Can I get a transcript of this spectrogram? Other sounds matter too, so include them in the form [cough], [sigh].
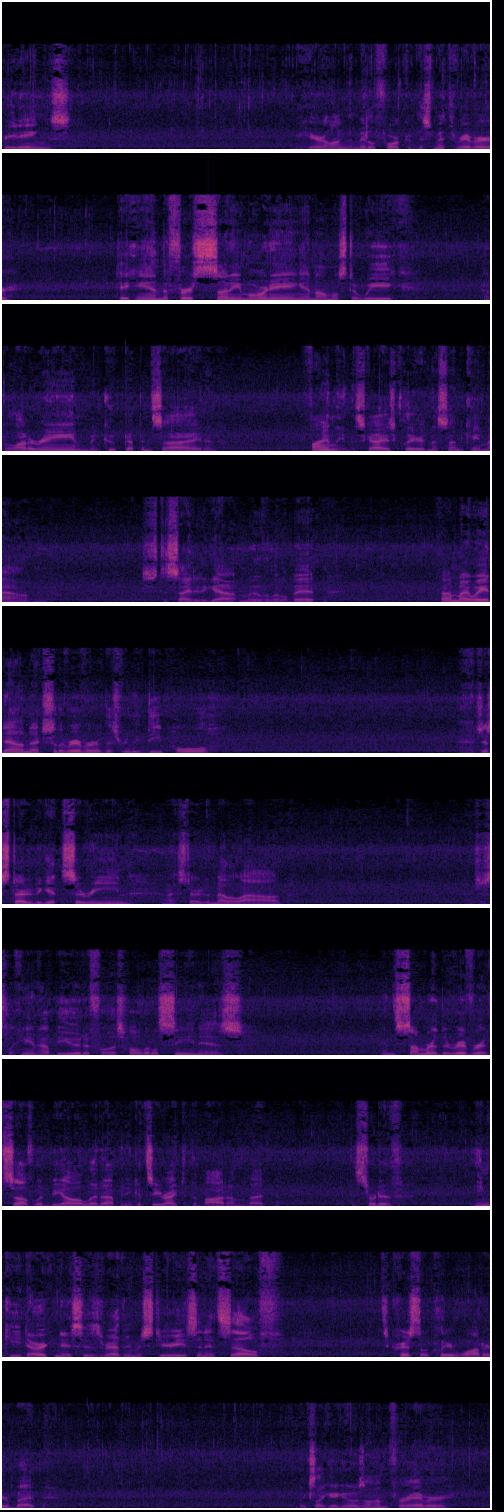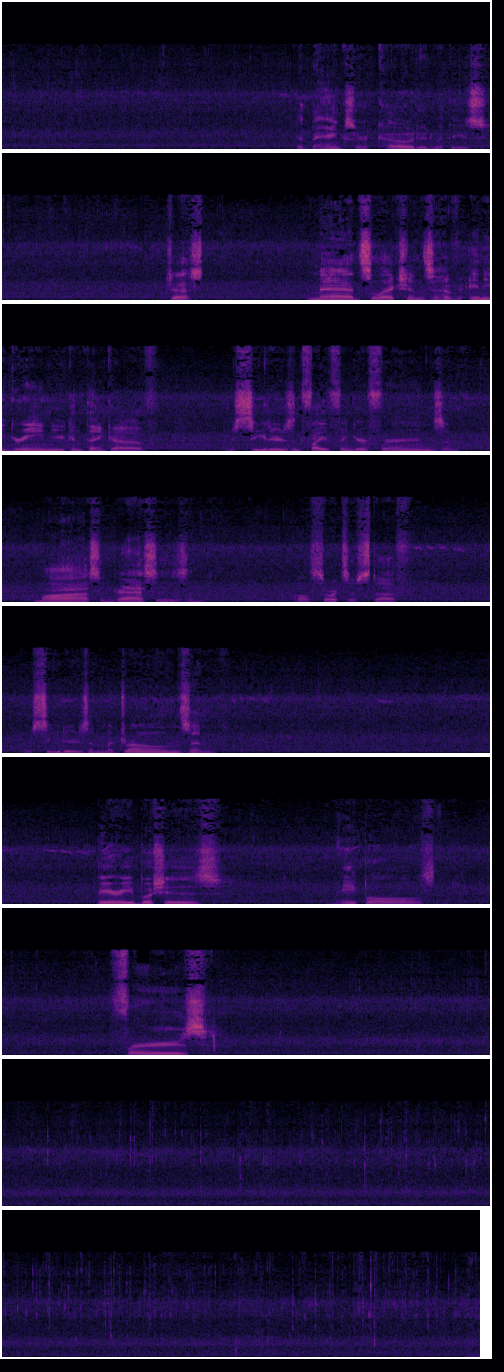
Greetings. We're here along the middle fork of the Smith River, taking in the first sunny morning in almost a week. Had a lot of rain, been cooped up inside, and finally the skies cleared and the sun came out, and just decided to get out and move a little bit. Found my way down next to the river, this really deep hole. It just started to get serene, and I started to mellow out just looking at how beautiful this whole little scene is. In summer, the river itself would be all lit up and you could see right to the bottom, but the sort of inky darkness is rather mysterious in itself. It's crystal clear water, but looks like it goes on forever. The banks are coated with these just mad selections of any green you can think of. There's cedars and five-finger ferns and moss and grasses and all sorts of stuff. There's cedars and madrones and berry bushes, maples, firs.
